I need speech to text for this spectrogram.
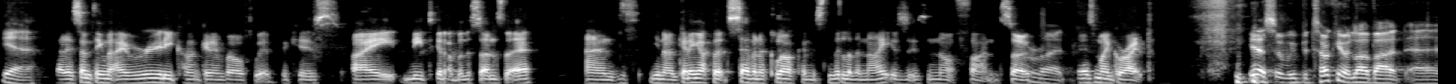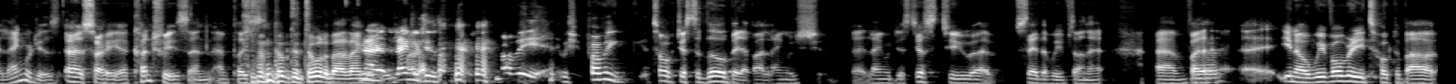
Yeah. That is something that I really can't get involved with because I need to get up when the sun's there. And, you know, getting up at seven o'clock and it's the middle of the night is, is not fun. So right. there's my gripe. Yeah, so we've been talking a lot about uh, languages, uh, sorry, uh, countries and, and places. haven't talked at all about languages. languages. probably we should probably talk just a little bit about language uh, languages, just to uh, say that we've done it. Um, but Mhm. uh, you know, we've already talked about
